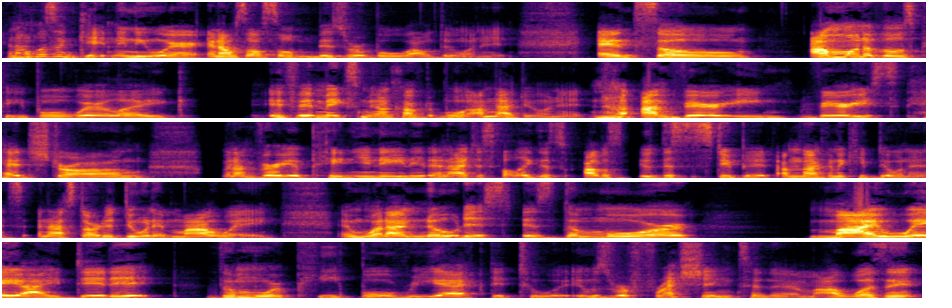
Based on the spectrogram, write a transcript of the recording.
And I wasn't getting anywhere. And I was also miserable while doing it. And so I'm one of those people where like if it makes me uncomfortable, I'm not doing it. I'm very, very headstrong and I'm very opinionated. And I just felt like this, I was, this is stupid. I'm not going to keep doing this. And I started doing it my way. And what I noticed is the more my way I did it, the more people reacted to it. It was refreshing to them. I wasn't,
